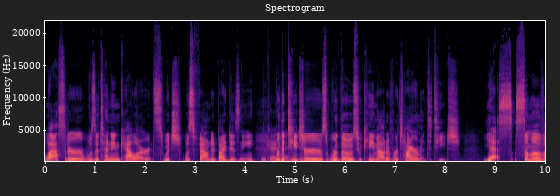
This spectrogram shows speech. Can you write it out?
Lasseter was attending CalArts, which was founded by Disney, Okay. where the oh. teachers were those who came out of retirement to teach. Yes, some of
